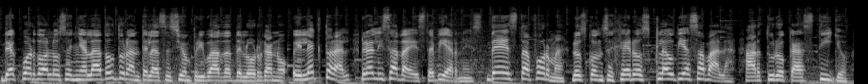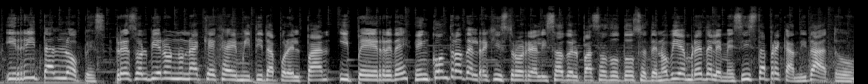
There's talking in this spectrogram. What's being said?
de acuerdo a lo señalado durante la sesión privada del órgano electoral realizada este viernes. De esta forma, los consejeros Claudia Zavala, Arturo Castillo y Rita López resolvieron una queja emitida por el PAN y PRD en contra del registro realizado el pasado 12 de noviembre del emesista precandidato.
